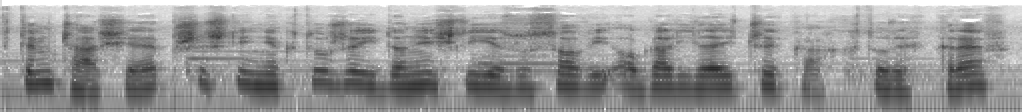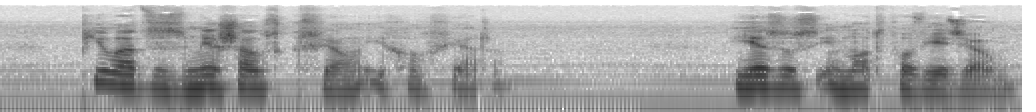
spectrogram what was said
W tym czasie przyszli niektórzy i donieśli Jezusowi o Galilejczykach, których krew Piłat zmieszał z krwią ich ofiar. Jezus im odpowiedział –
